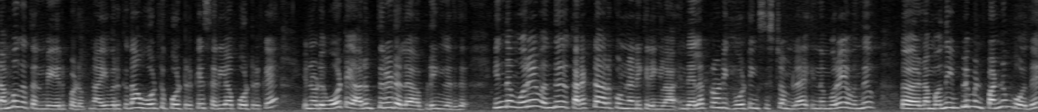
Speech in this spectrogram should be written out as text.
நம்பகத்தன்மை ஏற்படும். நான் இவருக்கு தான் ஓட்டு போட்டிருக்கேன் சரியாக போட்டிருக்கேன் என்னுடைய ஓட்டை யாரும் திருடலை அப்படிங்கிறது. இந்த முறை வந்து கரெக்டாக இருக்கும்னு நினைக்கிறீங்களா? இந்த எலக்ட்ரானிக் ஓட்டிங் சிஸ்டமில் இந்த முறையை வந்து நம்ம வந்து இம்ப்ளிமெண்ட் பண்ணும்போது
